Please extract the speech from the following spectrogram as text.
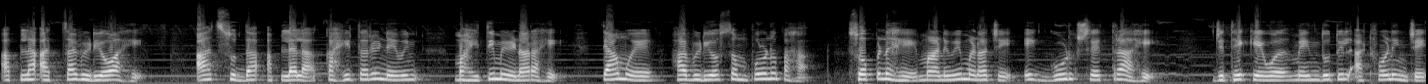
आपला आजचा व्हिडिओ आहे. आजसुद्धा आपल्याला काहीतरी नवीन माहिती मिळणार आहे. त्यामुळे हा व्हिडिओ संपूर्ण पहा. स्वप्न हे मानवी मनाचे एक गूढ क्षेत्र आहे जिथे केवळ मेंदूतील आठवणींचे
